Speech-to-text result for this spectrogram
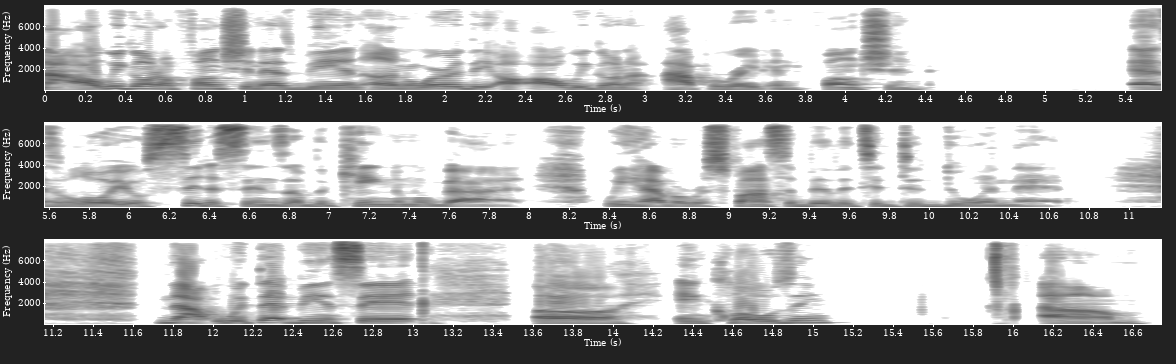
Now, are we going to function as being unworthy, or are we going to operate and function as loyal citizens of the kingdom of God? We have a responsibility to doing that. Now, with that being said, uh, in closing, um,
